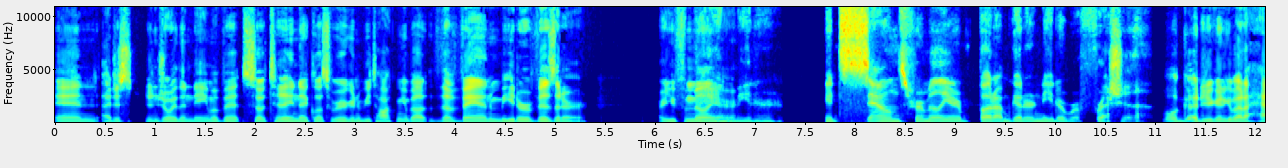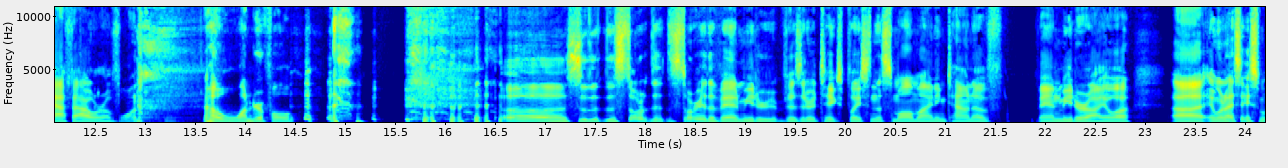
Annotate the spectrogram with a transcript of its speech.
and I just enjoy the name of it. So today, Nicholas, we're going to be talking about the Van Meter Visitor. Are you familiar? Van meter. It sounds familiar, but I'm gonna need a refresher. Well, good. You're going to get about a half hour of one. Oh, wonderful. uh, so the, the story the, the story of the Van Meter visitor takes place in the small mining town of Van Meter, Iowa. Uh, and when I say sm-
